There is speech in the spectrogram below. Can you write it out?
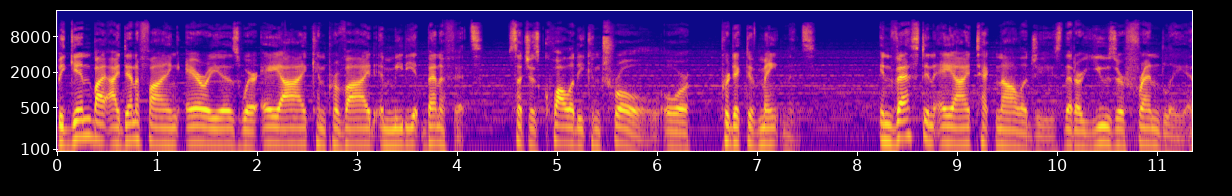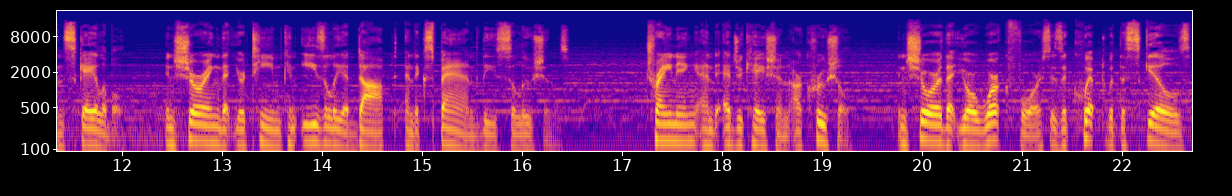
Begin by identifying areas where AI can provide immediate benefits, such as quality control or predictive maintenance. Invest in AI technologies that are user-friendly and scalable, ensuring that your team can easily adopt and expand these solutions. Training and education are crucial. Ensure that your workforce is equipped with the skills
